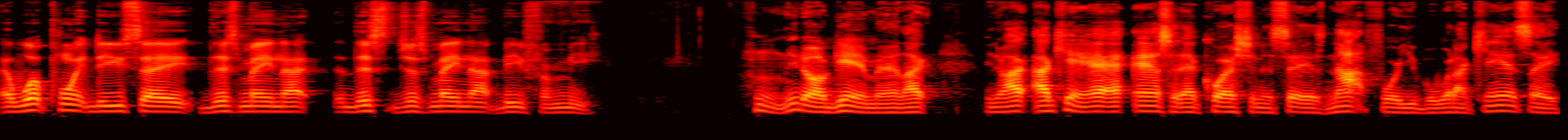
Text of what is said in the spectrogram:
At what point do you say this may not, this just may not be for me?" Hmm, you know, again, man, like, you know, I, I can't a- answer that question and say it's not for you, but what I can say,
